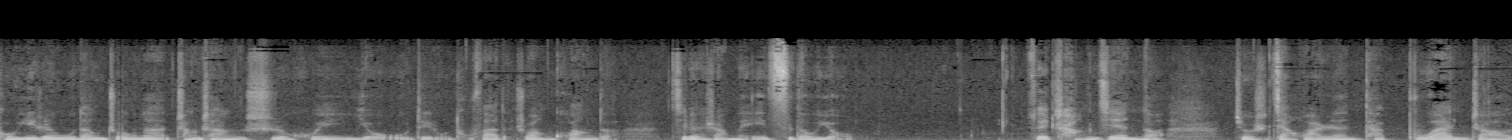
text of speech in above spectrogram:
口译任务当中呢，常常是会有这种突发的状况的，基本上每一次都有。最常见的就是讲话人他不按照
